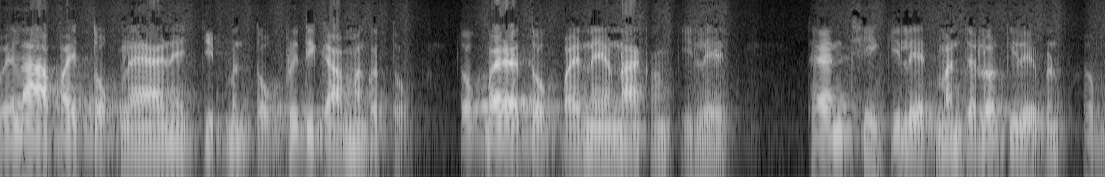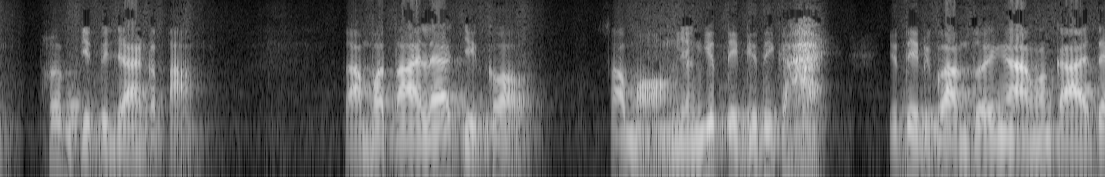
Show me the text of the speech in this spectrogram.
เวลาไปตกแล้วเนี่ยจิตมันตกพฤติกรรมมันก็ตก ตกไปแล้วตกไปในอำนาจของกิเลส แทนที่กิเลสมันจะลดกิเลสมันเพิ่ม เพิ่มจิตวิญญาณก็ตามตามพอตายแล้วจิตก็เศร้าหมองยังยึดติดอยู่ที่กาย ยึดติดความสวยงามของกาย แต่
